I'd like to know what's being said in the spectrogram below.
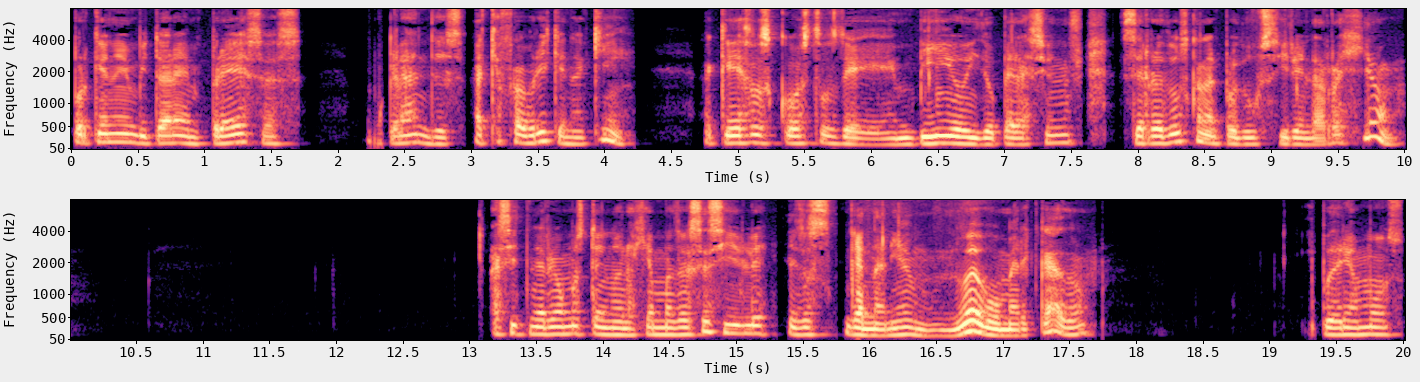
¿Por qué no invitar a empresas grandes a que fabriquen aquí? A que esos costos de envío y de operaciones se reduzcan al producir en la región. Así tendríamos tecnología más accesible, ellos ganarían un nuevo mercado podríamos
